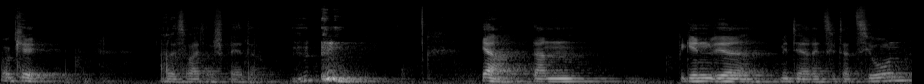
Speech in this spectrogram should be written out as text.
Okay, alles weitere später. Ja, dann beginnen wir mit der Rezitation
